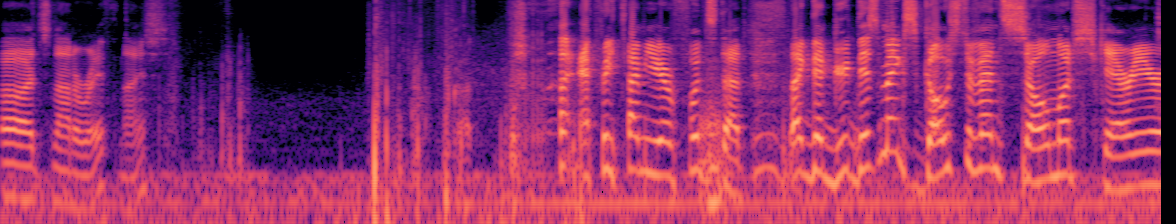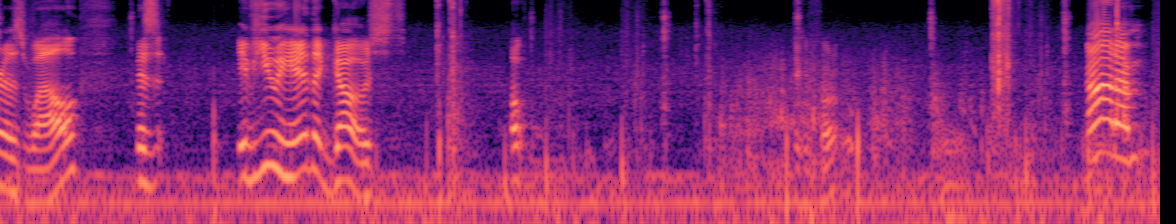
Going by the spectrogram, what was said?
Oh, it's not a Wraith. Nice. Oh, God. Every time you hear footsteps. Like, the this makes ghost events so much scarier as well. Because if you hear the ghost... Oh. Take a photo. Got him!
